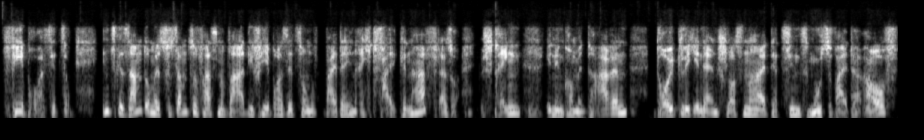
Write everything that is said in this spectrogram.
Februarsitzung. Insgesamt, um es zusammenzufassen, war die Februarsitzung weiterhin recht falkenhaft, also streng in den Kommentaren, deutlich in der Entschlossenheit, der Zins muss weiter rauf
